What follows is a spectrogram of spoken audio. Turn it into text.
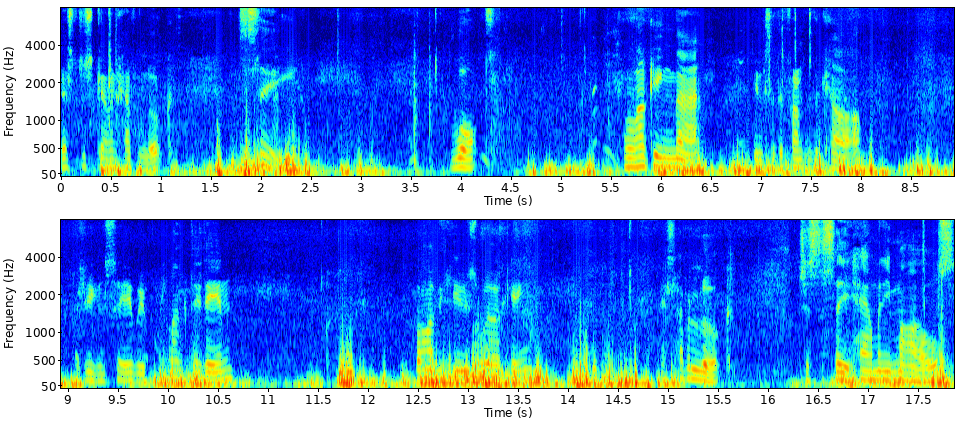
Let's just go and have a look and see what plugging that into the front of the car. As you can see, we've plugged it in. Barbecue's working. Let's have a look just to see how many miles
